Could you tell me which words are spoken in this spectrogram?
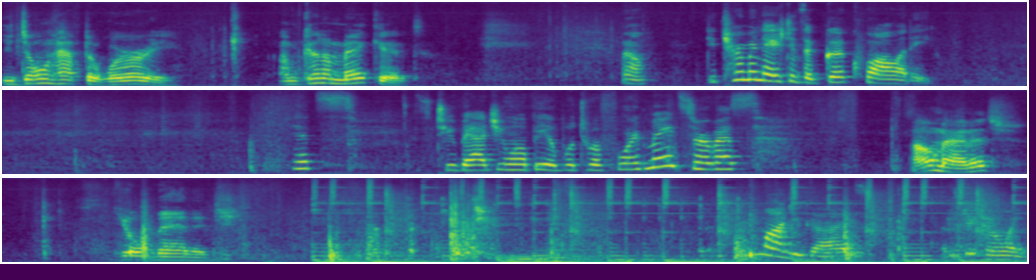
You don't have to worry. I'm gonna make it. Well, determination's a good quality. It's, it's too bad you won't be able to afford maid service. I'll manage. You'll manage. Come on, you guys. Let's get going.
